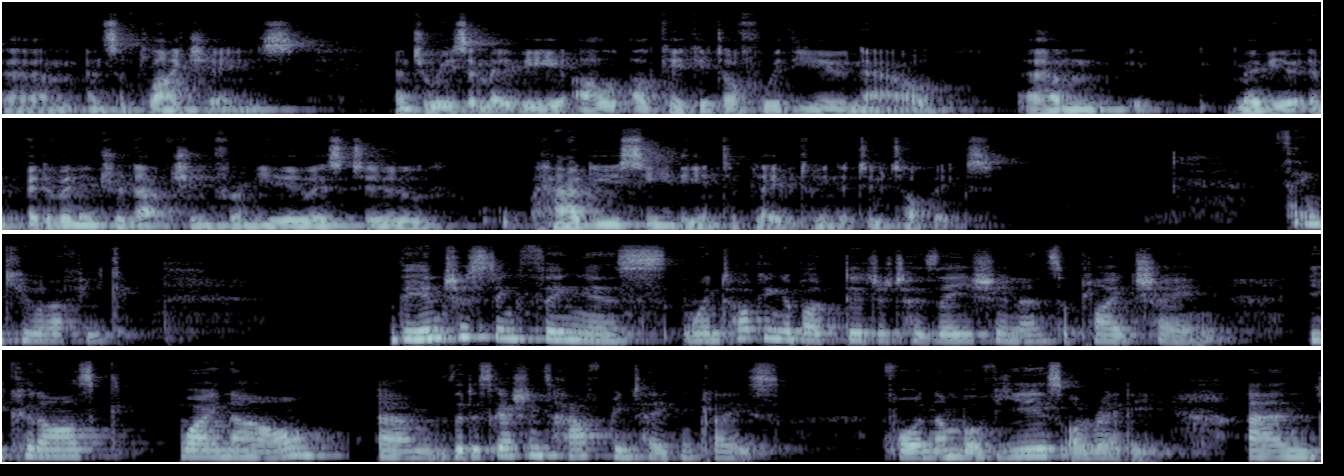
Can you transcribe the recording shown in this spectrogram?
um, and supply chains. And Theresa, maybe I'll I'll kick it off with you now. Um, maybe a, a bit of an introduction from you as to how do you see the interplay between the two topics. Thank you, Rafique. The interesting thing is, when talking about digitization and supply chain, you could ask why now? Um, the discussions have been taking place for a number of years already. And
